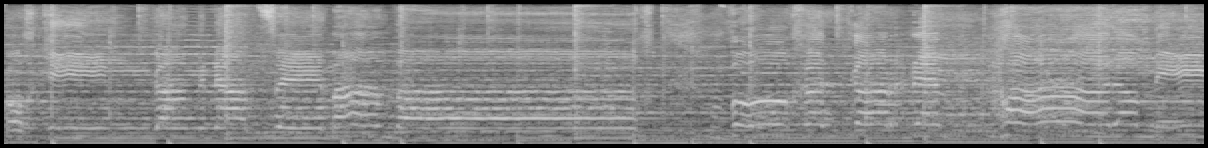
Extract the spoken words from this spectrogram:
կողքին կանգնած եմ անվախ Ոխըտ կարնեմ հարամից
